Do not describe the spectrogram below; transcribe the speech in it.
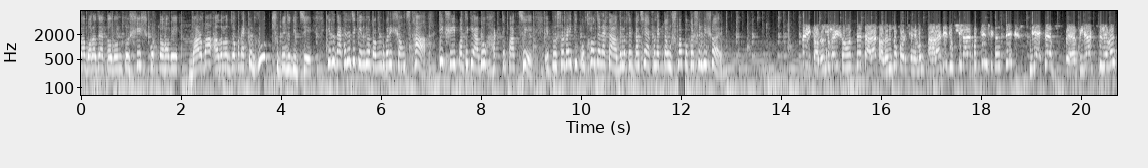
বা বলা যায় তদন্ত শেষ করতে হবে। বারবার আদালত যখন একটা রুট বেঁধে দিচ্ছে, কিন্তু দেখা যাচ্ছে কেন্দ্রীয় তদন্তকারী সংস্থা ঠিক সেই পথে কি আদৌ হাঁটতে পারছে? এই প্রশ্নটাই কি কোথাও যেন একটা আদালতের কাছে এখন একটা উষ্মা প্রকাশের বিষয়? এই তদন্তকারী সংস্থা তারা তদন্ত করছেন এবং তারা যে যুক্তি তারা করছেন সেটা হচ্ছে যে একটা বিরাট সিলেবাস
